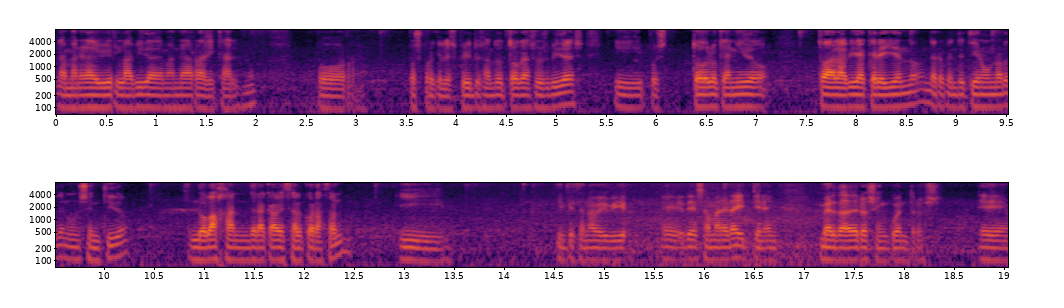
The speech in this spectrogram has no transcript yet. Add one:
la manera de vivir la vida de manera radical, ¿no? Por, pues porque el Espíritu Santo toca sus vidas y pues todo lo que han ido toda la vida creyendo de repente tiene un orden, un sentido, lo bajan de la cabeza al corazón y, empiezan a vivir eh, de esa manera y tienen verdaderos encuentros. Eh,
